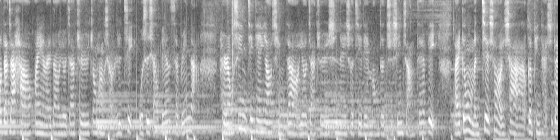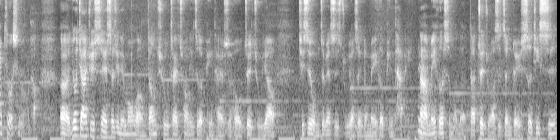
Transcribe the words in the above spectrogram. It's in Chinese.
Hello，大家好，欢迎来到优家居装潢小日记，我是小编 Sabrina，很荣幸今天邀请到优家居室内设计联盟的执行长 David 来跟我们介绍一下各平台是在做什么。好，呃，优家居室内设计联盟网当初在创立这个平台的时候，最主要，其实我们这边是主要是一个媒合平台。那媒合什么呢？它最主要是针对设计师、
